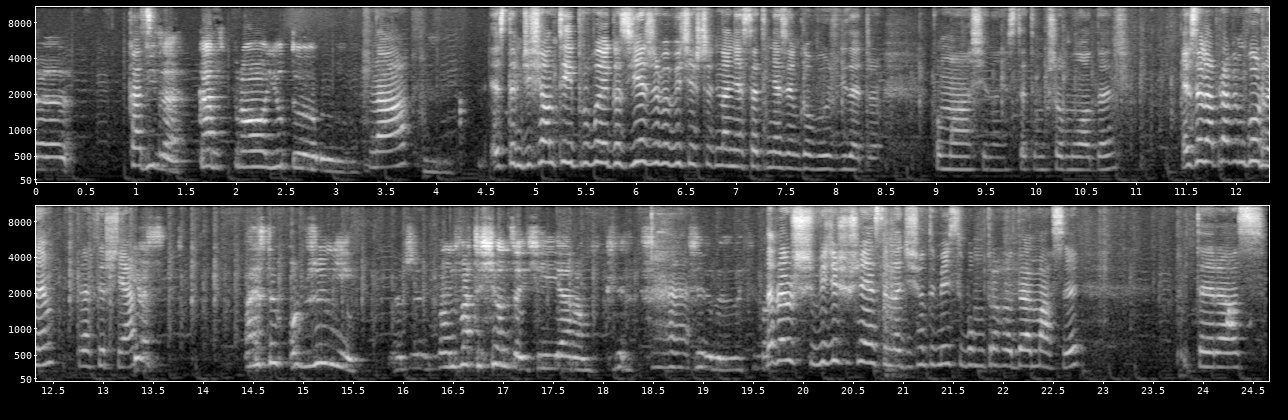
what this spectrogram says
E, Kacper. widzę. Pro YouTube. No. Jestem dziesiąty i próbuję go zjeść, żeby być jeszcze... No niestety nie zjem go, bo już widać, że po masie, no niestety muszę mu oddać. Jestem na prawym górnym, praktycznie. Jest! A jestem olbrzymi. Znaczy, mam 2000 i się jaram. Dobra, już widzisz, już nie jestem na dziesiątym miejscu, bo mu trochę oddałem masy. I teraz...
